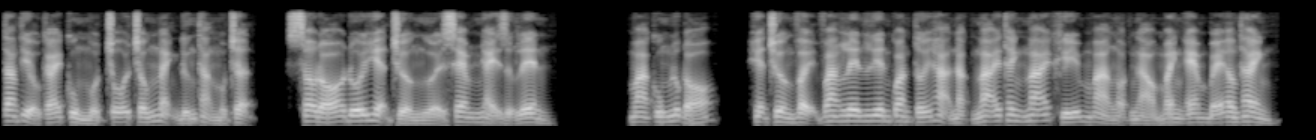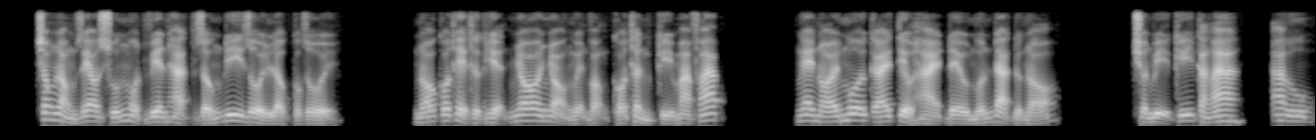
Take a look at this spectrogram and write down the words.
tam tiểu cái cùng một chỗ chống lạnh đứng thẳng một trận, sau đó đối hiện trường người xem nhảy dựng lên. Mà cùng lúc đó, hiện trường vậy vang lên liên quan tới hạ nặc mãi thanh mãi khí mà ngọt ngào manh em bé âm thanh. Trong lòng gieo xuống một viên hạt giống đi rồi lộc cộc rồi. Nó có thể thực hiện nho nhỏ nguyện vọng có thần kỳ ma pháp. Nghe nói mỗi cái tiểu hài đều muốn đạt được nó. Chuẩn bị kỹ càng a a u.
